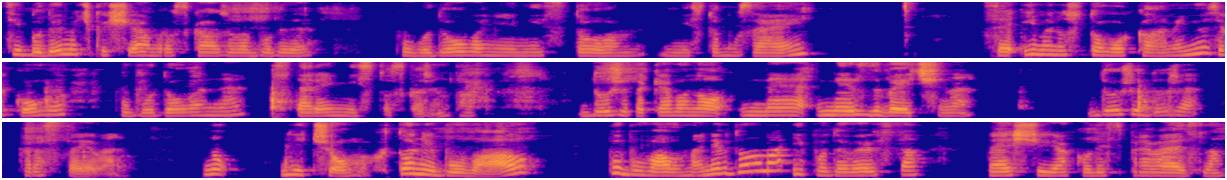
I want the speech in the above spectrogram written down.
ці будиночки, що я вам розказувала, були побудовані місто, місто музей. Це іменно з того каменю, з якого побудоване старе місто, скажімо так. Дуже таке воно не, незвичне, дуже-дуже красиве. Ну, нічого, хто не бував, побував в мене вдома і подивився те, що я колись привезла.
